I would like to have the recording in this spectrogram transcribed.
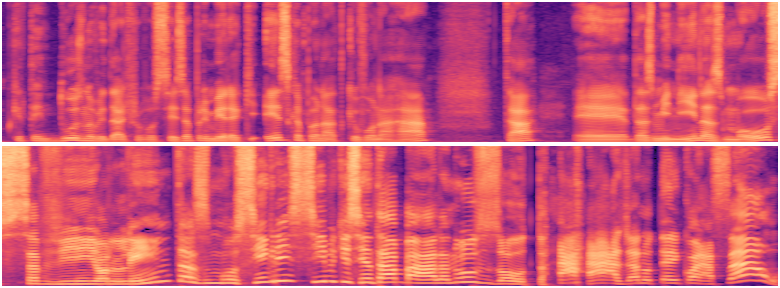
porque tem duas novidades para vocês. A primeira é que esse campeonato que eu vou narrar, tá? É das meninas, moça violentas, mocinha agressiva que senta a bala nos outros. Já não tem coração?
